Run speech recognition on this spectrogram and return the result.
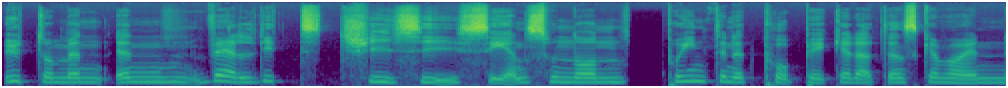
Utom en, en väldigt cheesy scen som någon på internet påpekade att den ska vara en,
